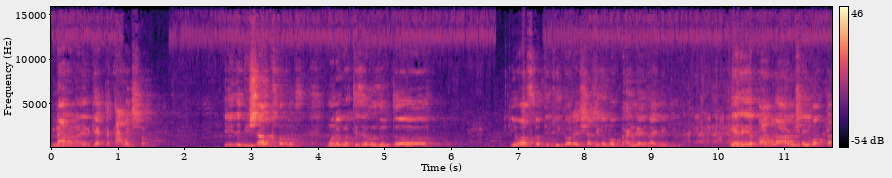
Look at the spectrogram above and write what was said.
না না না, এর কি একটা কালেকশন এই যে বিশাল খরচ। মনে করতেছে হুজুর তো কি ওয়াজ করতে, কি করে শেষে লোক ভাঙ্গায় যায় নাকি? কে রে পাগলা, আমি সেই বক্তা।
